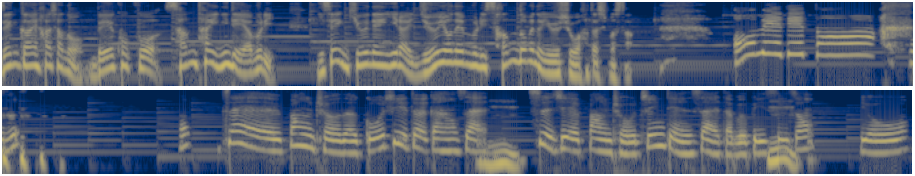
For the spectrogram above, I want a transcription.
前回覇者の米国を3対2で破り、2009年以来14年ぶり3度目の優勝を果たしました。おめでとう在棒球的国际对抗赛うん世界棒球经典赛 WBC 嗯中，由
